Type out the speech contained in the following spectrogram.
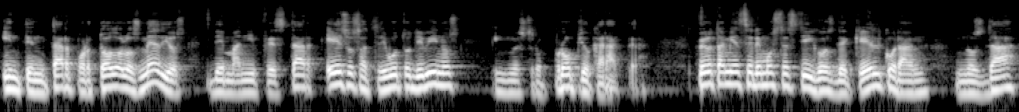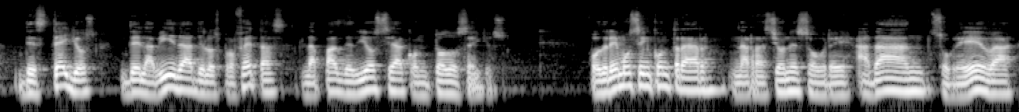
intentar por todos los medios de manifestar esos atributos divinos en nuestro propio carácter. Pero también seremos testigos de que el Corán nos da destellos de la vida de los profetas, la paz de Dios sea con todos ellos. Podremos encontrar narraciones sobre Adán, sobre Eva,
